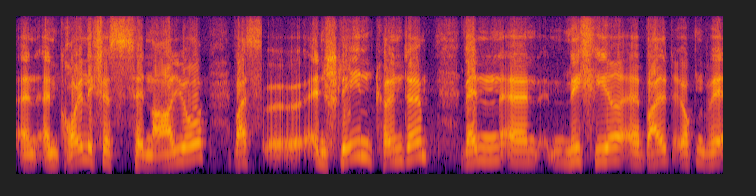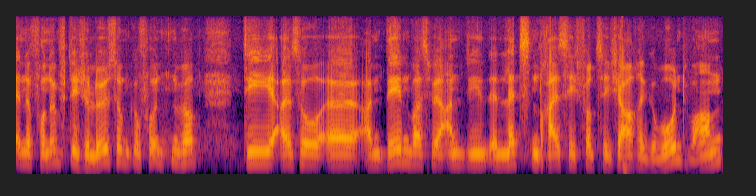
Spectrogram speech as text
ein, ein gräuliches Szenario, was äh, entstehen könnte, wenn äh, nicht hier äh, bald irgendwie eine vernünftige Lösung gefunden wird, die also äh, an dem, was wir an die letzten 30, 40 Jahre gewohnt waren,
